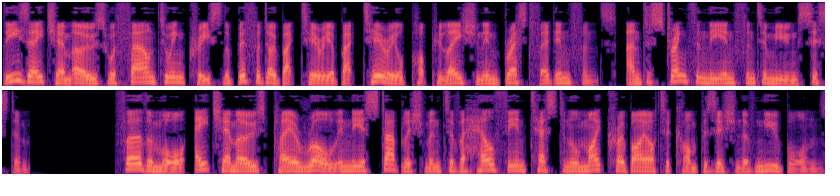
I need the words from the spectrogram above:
These HMOs were found to increase the bifidobacteria bacterial population in breastfed infants, and to strengthen the infant immune system. Furthermore, HMOs play a role in the establishment of a healthy intestinal microbiota composition of newborns.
